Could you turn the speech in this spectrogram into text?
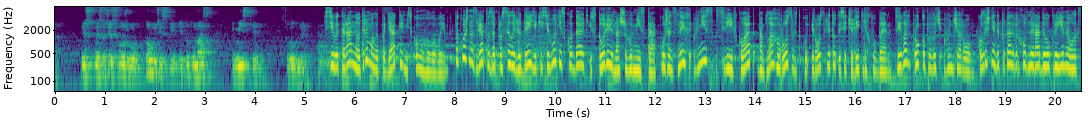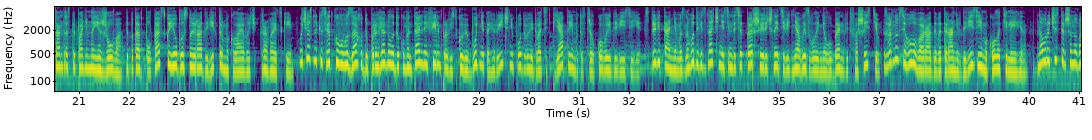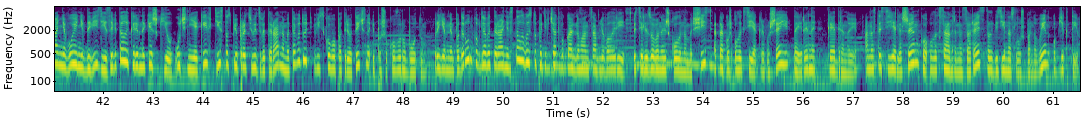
нес- несучи службу, в тому числі і тут у нас в місті Лубни. Всі ветерани отримали подяки міського голови. Також на свято запросили людей, які сьогодні складають історію нашого міста. Кожен з них вніс свій вклад на благо розвитку і розквіту тисячолітніх лубен. Це Іван Прокопович Гончаров, колишній депутат Верховної Ради України Олександра Степанівна Єжова, депутат Полтавської обласної ради Віктор Миколаєвич Кравецький. Учасники святкового заходу переглянули документальний фільм про військові будні та героїчні подвиги 25-ї мотострілкової дивізії. З привітаннями з нагоди відзначення 71-ї річниці від дня визволення Лубен від фашистів звернувся голова ради ветеранів дивізії Микола Тілегін. На урочисте вшанування воїнів дивізії завітали керівники шкіл, учні яких тісно співпрацюють з ветеранами та ведуть військово-патріотичну і пошукову роботу. Приємним подарунком для ветеранів стали виступи дівчат вокального ансамблю Валерії спеціалізованої школи номер 6, а також Олексія Кривошеї та Ірини Кедряної. Анастасія Ляшенко, Олександр Назарець, телевізійна служба новин, об'єктив.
